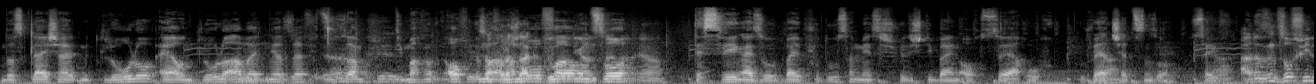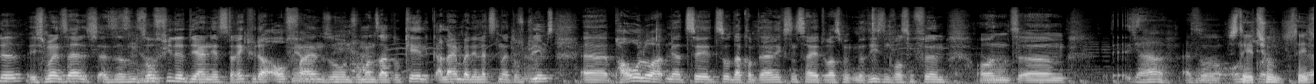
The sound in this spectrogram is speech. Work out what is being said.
Und das gleiche halt mit Lolo, er und Lolo arbeiten ja sehr viel zusammen. jeden Die machen auch Ist immer auch Duo Hannover die und so. Ja. Deswegen, also bei Producer-mäßig würde ich die beiden auch sehr hoch wertschätzen, so. Safe. Aber da sind so viele, ich meine es ehrlich, also da sind so viele, die einem jetzt direkt wieder auffallen, Ja. so und wo man sagt, okay, allein bei den letzten Night of Dreams, äh, Paolo hat mir erzählt, so da kommt in der nächsten Zeit was mit einem riesengroßen Film und ähm, ja, also Stay tuned, stay ja,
